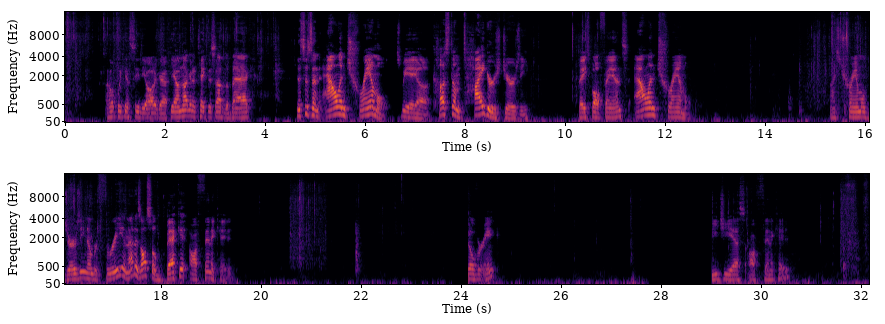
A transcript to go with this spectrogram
I hope we can see the autograph. Yeah, I'm not going to take this out of the bag. This is an Alan Trammell. This will be a uh, custom Tigers jersey. Baseball fans, Alan Trammell. Nice Trammell jersey, number three, and that is also Beckett authenticated. Silver ink. BGS authenticated.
